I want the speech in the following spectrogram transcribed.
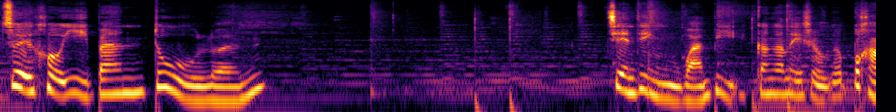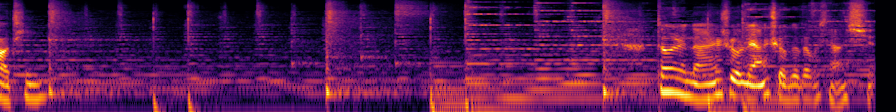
最后一班渡轮鉴定完毕。刚刚那首歌不好听。冬日暖人说两首歌都不想选。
